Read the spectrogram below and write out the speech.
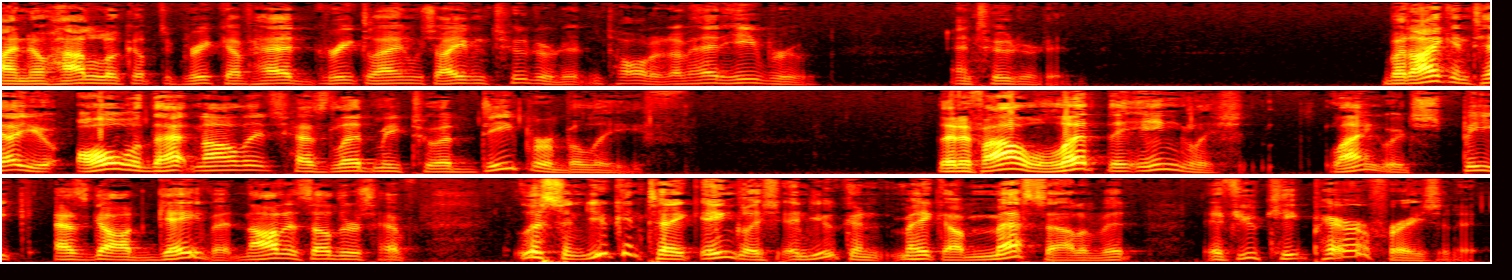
I know how to look up the Greek. I've had Greek language. I even tutored it and taught it. I've had Hebrew and tutored it. But I can tell you, all of that knowledge has led me to a deeper belief that if I'll let the English language speak as God gave it, not as others have. Listen, you can take English and you can make a mess out of it if you keep paraphrasing it.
